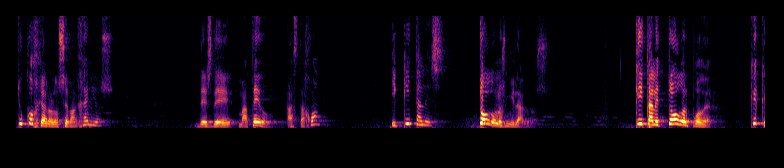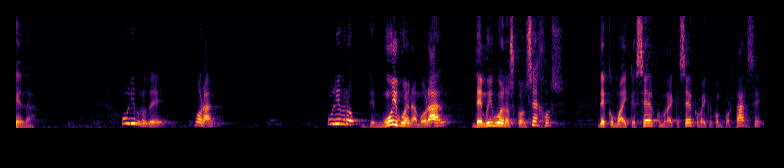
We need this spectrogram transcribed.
Tú coge ahora los evangelios, desde Mateo hasta Juan, y quítales todos los milagros. Quítale todo el poder. ¿Qué queda? Un libro de moral. Un libro de muy buena moral, de muy buenos consejos, de cómo hay que ser, cómo no hay que ser, cómo hay que comportarse,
